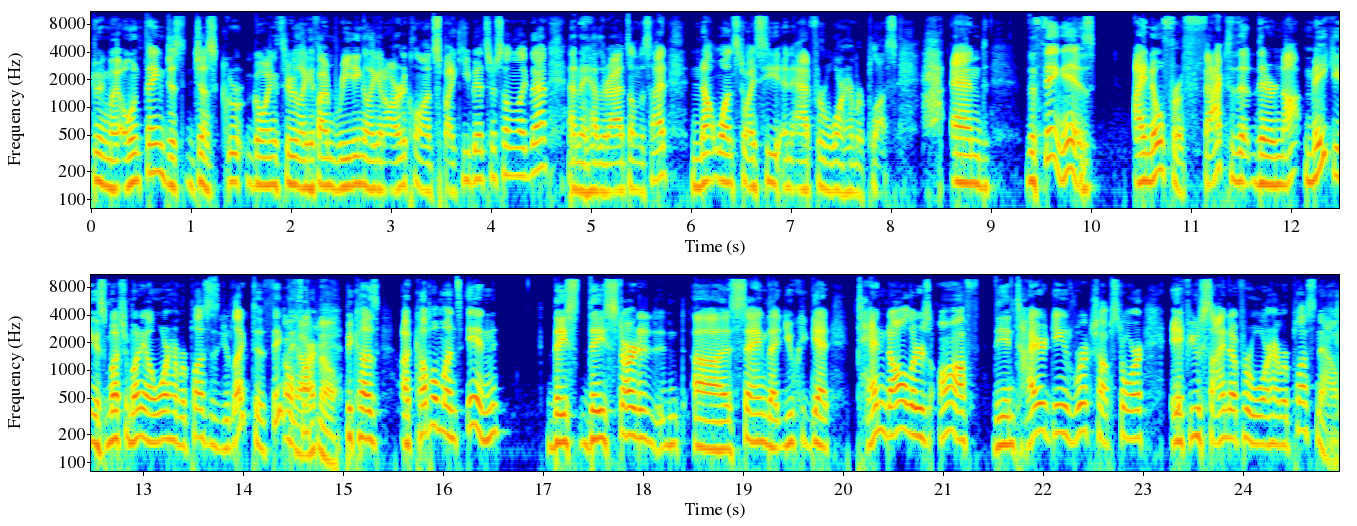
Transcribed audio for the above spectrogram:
doing my own thing, just just gr- going through like if I'm reading like an article on Spiky Bits or something like that and they have their ads on the side, not once do I see an ad for Warhammer Plus. And the thing is, I know for a fact that they're not making as much money on Warhammer Plus as you'd like to think oh, they fuck are no. because a couple months in they they started uh, saying that you could get ten dollars off the entire Games Workshop store if you signed up for Warhammer Plus. Now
